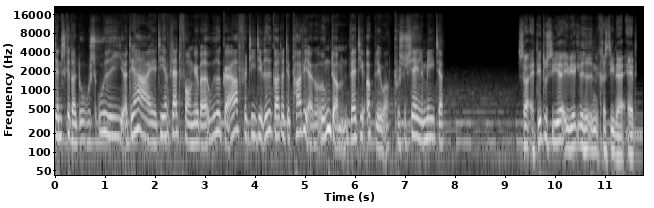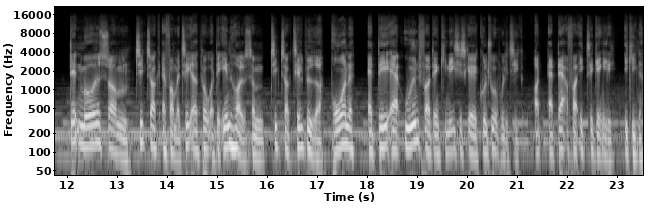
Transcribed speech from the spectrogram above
Dem skal der låses ud i, og det har øh, de her platforme jo været ude at gøre, fordi de ved godt, at det påvirker ungdommen, hvad de oplever på sociale medier. Så er det, du siger i virkeligheden, Christina, at den måde, som TikTok er formateret på, og det indhold, som TikTok tilbyder brugerne, at det er uden for den kinesiske kulturpolitik, og er derfor ikke tilgængelig i Kina?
